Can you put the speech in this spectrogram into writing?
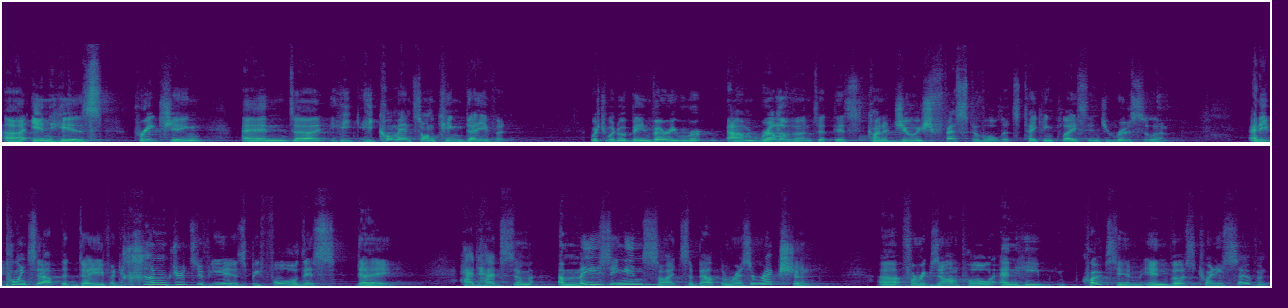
uh, in his preaching and uh, he, he comments on King David, which would have been very re- um, relevant at this kind of Jewish festival that's taking place in Jerusalem. And he points out that David, hundreds of years before this day, had had some amazing insights about the resurrection. Uh, for example, and he quotes him in verse 27,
